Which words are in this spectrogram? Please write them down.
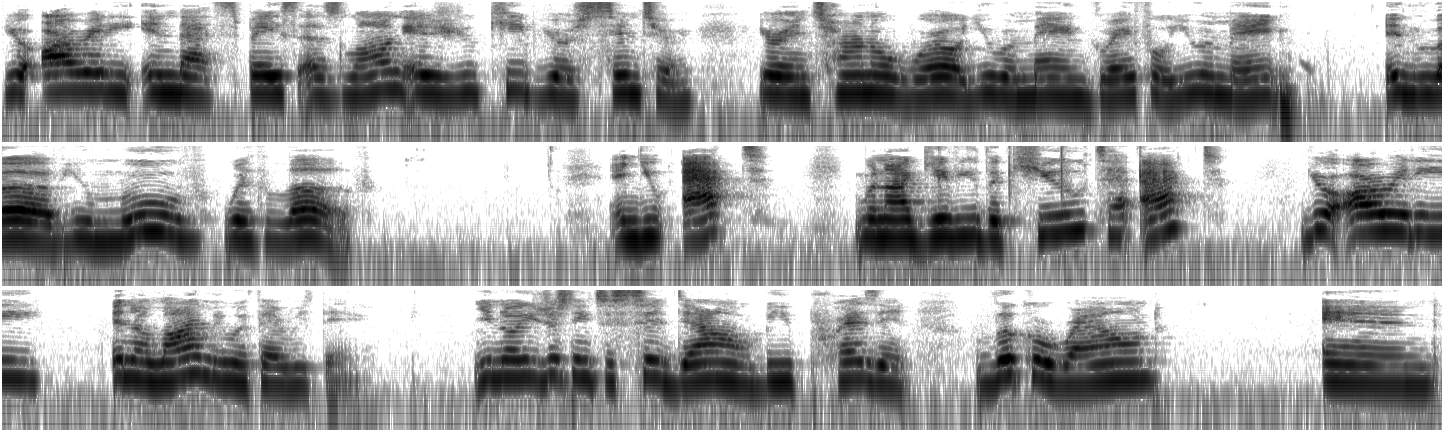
You're already in that space as long as you keep your center, your internal world. You remain grateful. You remain in love. You move with love. And you act when I give you the cue to act, you're already in alignment with everything. You know, you just need to sit down, be present, look around, and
